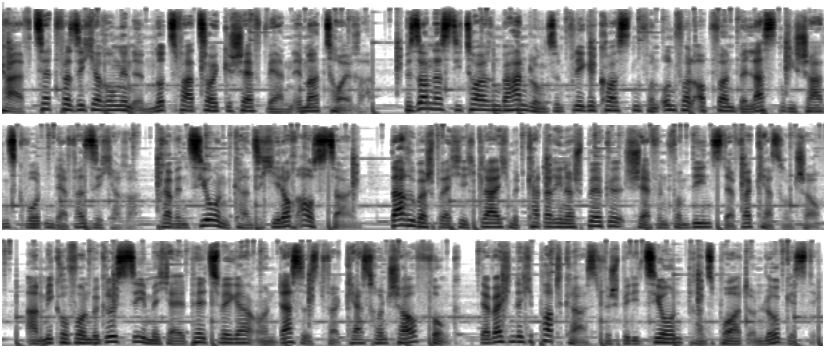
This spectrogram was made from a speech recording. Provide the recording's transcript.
Kfz-Versicherungen im Nutzfahrzeuggeschäft werden immer teurer. Besonders die teuren Behandlungs- und Pflegekosten von Unfallopfern belasten die Schadensquoten der Versicherer. Prävention kann sich jedoch auszahlen. Darüber spreche ich gleich mit Katharina Spirkel, Chefin vom Dienst der Verkehrsrundschau. Am Mikrofon begrüßt sie Michael Pilzweger und das ist Verkehrsrundschau Funk, der wöchentliche Podcast für Spedition, Transport und Logistik.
